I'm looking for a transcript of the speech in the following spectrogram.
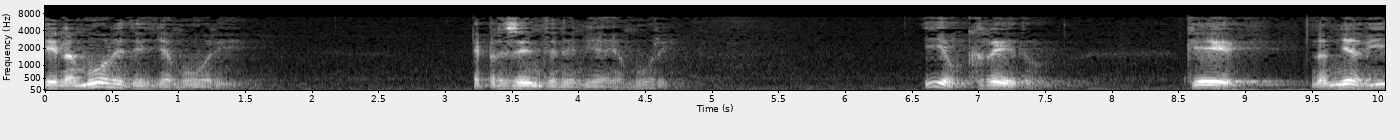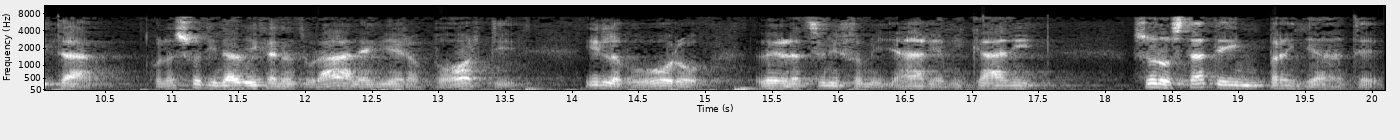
che l'amore degli amori è presente nei miei amori. Io credo che la mia vita con la sua dinamica naturale, i miei rapporti, il lavoro, le relazioni familiari, amicali, sono state impregnate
